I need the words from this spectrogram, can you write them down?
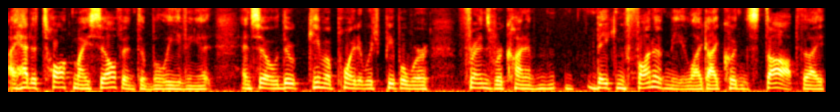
I, had to talk myself into believing it. And so there came a point at which people were, friends were kind of making fun of me, like I couldn't stop, that I,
